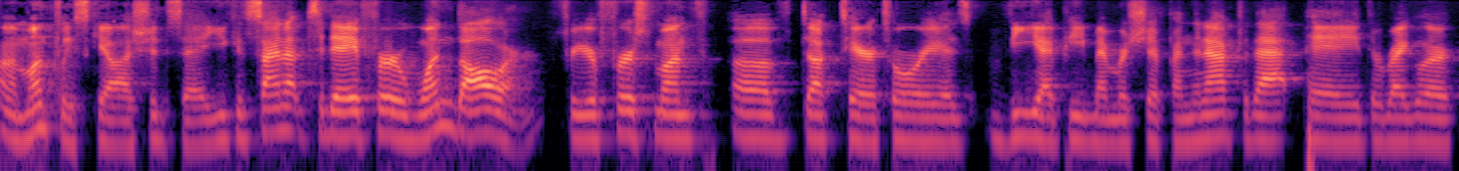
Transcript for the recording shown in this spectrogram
on a monthly scale, I should say. You can sign up today for $1 for your first month of Duck Territory as VIP membership. And then after that, pay the regular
